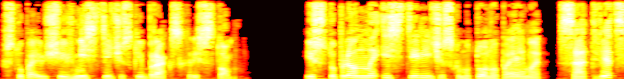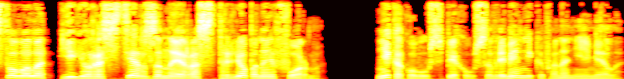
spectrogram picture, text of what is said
вступающей в мистический брак с Христом иступленно-истерическому тону поэмы соответствовала ее растерзанная, растрепанная форма. Никакого успеха у современников она не имела.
